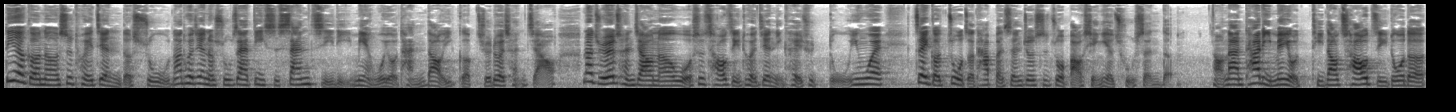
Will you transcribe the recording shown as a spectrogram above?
第二个呢是推荐的书。那推荐的书在第十三集里面，我有谈到一个绝对成交。那绝对成交呢，我是超级推荐你可以去读，因为这个作者他本身就是做保险业出身的。好，那它里面有提到超级多的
